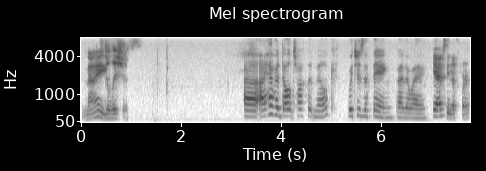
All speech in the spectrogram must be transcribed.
nice. it's delicious. Uh, I have adult chocolate milk, which is a thing, by the way. Yeah, I've seen that before.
